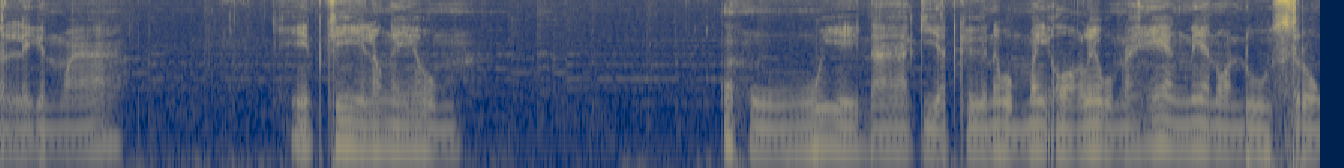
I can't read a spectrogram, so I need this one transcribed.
อะไรกันวะเฮ็ดเคแล้วไงครับผม อ้โหน่าเกลียดเกินะผมไม่ออกเลยผมนะแห้งแน่นอนดูทรง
